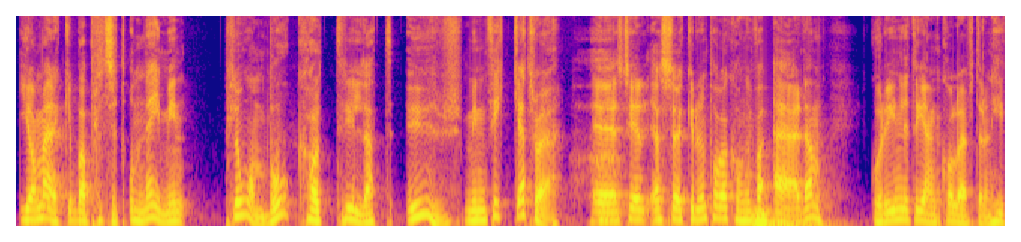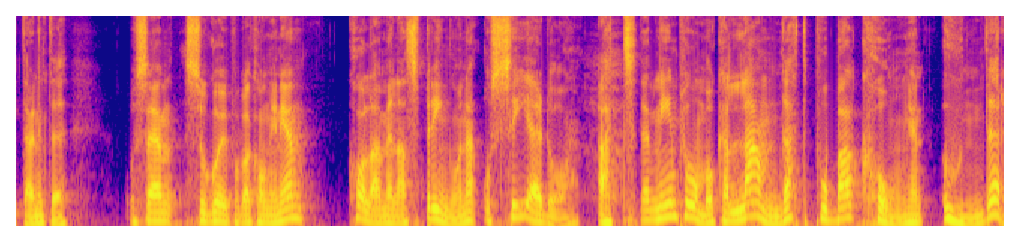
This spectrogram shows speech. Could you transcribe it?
jag märker bara plötsligt, åh nej, min plånbok har trillat ur min ficka tror jag. Eh, så jag, jag söker runt på balkongen, vad är den? Går in lite grann, kollar efter den, hittar den inte. Och sen så går jag ut på balkongen igen, kollar mellan springorna och ser då att den, min plånbok har landat på balkongen under.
